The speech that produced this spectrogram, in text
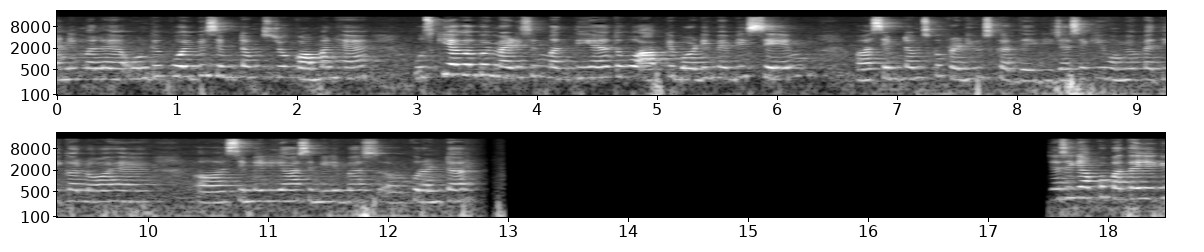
एनिमल है, उनके कोई भी सिम्टम्स जो कॉमन है, उसकी अगर कोई मेडिसिन बनती है तो वो आपके बॉडी में भी सेम सिम्टम्स को प्रोड्यूस कर देगी। जैसे कि होम्योपैथी का लॉ है सिमिलिया, सिमिलिबस कुरंटर। जैसे कि आपको पता ही है कि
